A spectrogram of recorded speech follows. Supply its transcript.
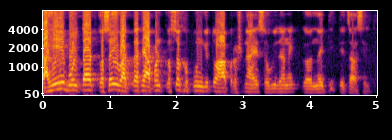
काहीही बोलतात कसंही वागतात हे आपण कसं खपून घेतो हा प्रश्न आहे. संविधानिक नैतिकतेचा असेल तर.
